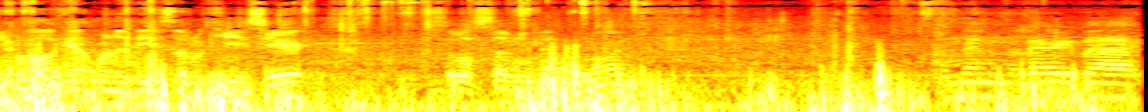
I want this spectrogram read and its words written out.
You will get one of these little keys here. This little 751. And then in the very back,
